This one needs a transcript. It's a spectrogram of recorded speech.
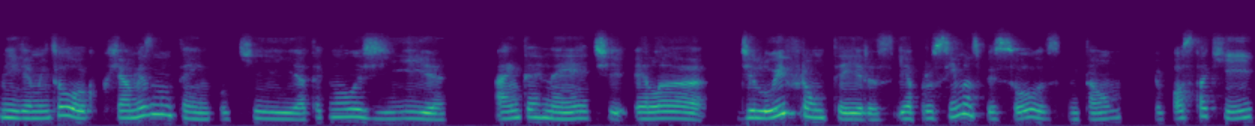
Amiga, é muito louco, porque ao mesmo tempo que a tecnologia, a internet, ela dilui fronteiras e aproxima as pessoas, então eu posso estar aqui,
